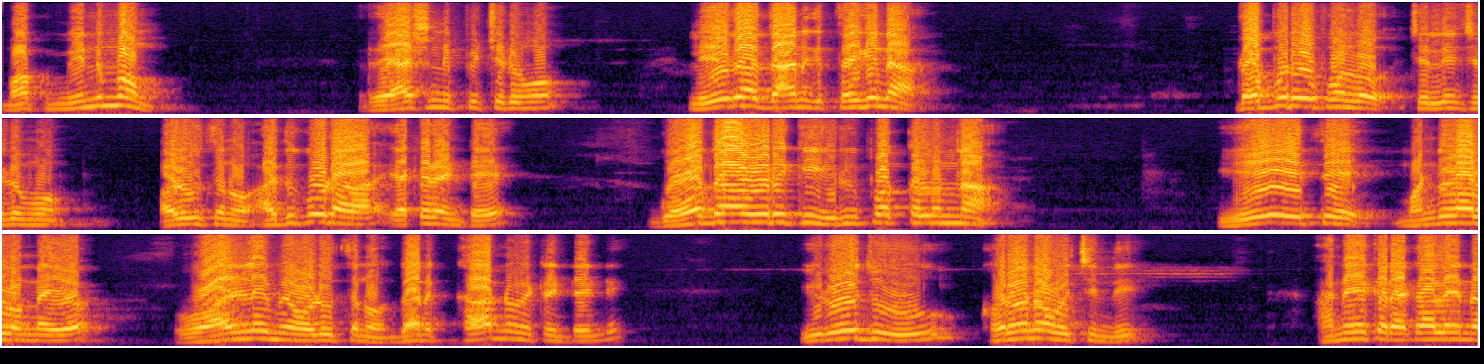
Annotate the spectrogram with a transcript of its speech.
మాకు మినిమం రేషన్ ఇప్పించడమో లేదా దానికి తగిన డబ్బు రూపంలో చెల్లించడము అడుగుతున్నాం. అది కూడా ఎక్కడంటే గోదావరికి ఇరుపక్కలున్న ఏ అయితే మండలాలు ఉన్నాయో వాళ్ళనే మేము అడుగుతున్నాం. దానికి కారణం ఏంటంటే అండి ఈరోజు కరోనా వచ్చింది. అనేక రకాలైన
